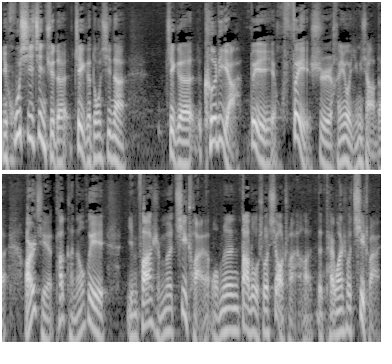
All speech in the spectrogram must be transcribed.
你呼吸进去的这个东西呢，这个颗粒啊，对肺是很有影响的，而且它可能会引发什么气喘。我们大陆说哮喘哈，台湾说气喘、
